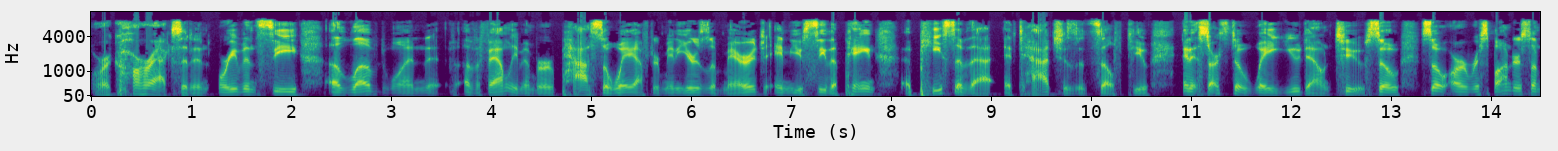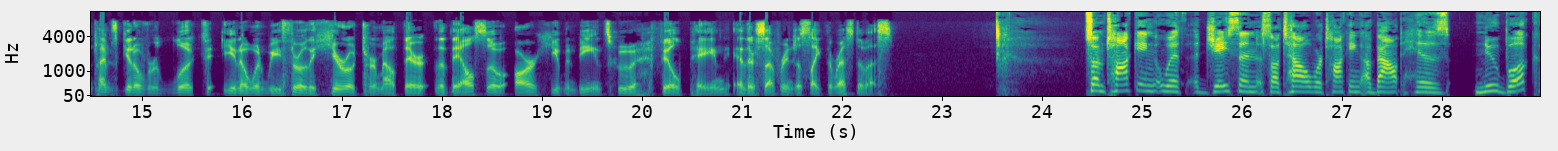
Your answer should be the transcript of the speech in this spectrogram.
or a car accident or even see a loved one of a family member pass away after many years of marriage and you see the pain, a piece of that attaches itself to you and it starts to weigh you down too. So so our responders sometimes get overlooked, you know, when we throw the hero term out there that they also are human beings who feel pain and they're suffering just like the rest of us. So I'm talking with Jason Sautel. We're talking about his new book,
